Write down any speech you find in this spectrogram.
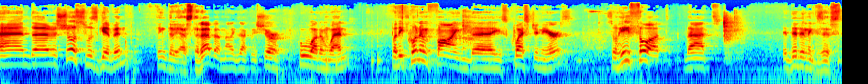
And uh, Rishus was given. I think he asked the Rebbe, I'm not exactly sure who, what, and when. But he couldn't find these questionnaires. So he thought that it didn't exist.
